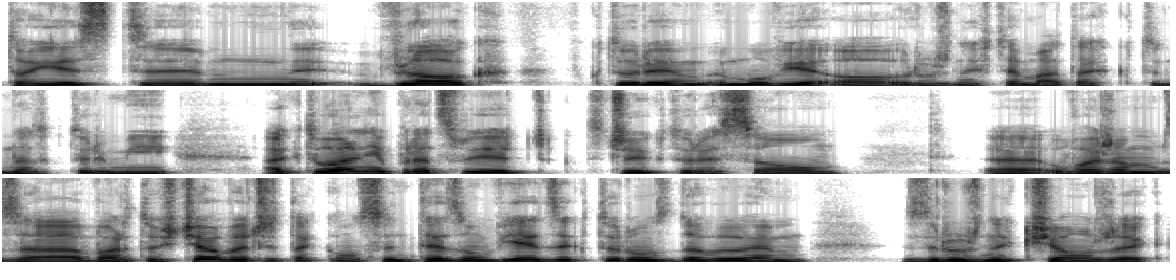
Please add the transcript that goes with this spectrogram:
to jest vlog, w którym mówię o różnych tematach, nad którymi aktualnie pracuję, czy które są e, uważam za wartościowe, czy taką syntezą wiedzy, którą zdobyłem z różnych książek.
